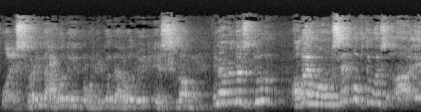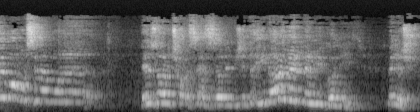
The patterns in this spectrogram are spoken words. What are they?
با اسرائیل دعوا دارید با آمریکا دعوا دارید اسلام. اینا بنداز دور. آقا امام حسین گفته باشه آ امام حسین مال 1400 ساله میشه. تو اینا رو ول نمی‌کنید ولش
